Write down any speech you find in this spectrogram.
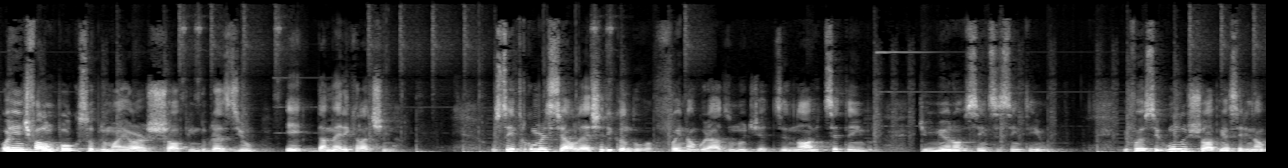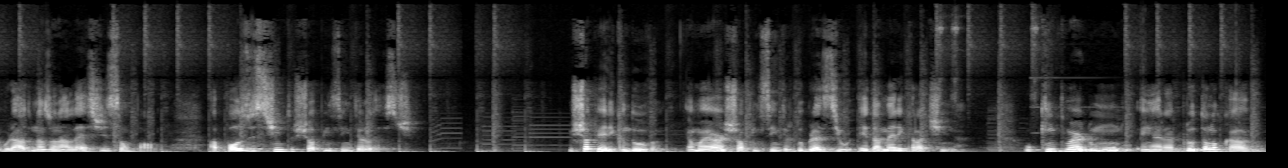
Hoje a gente fala um pouco sobre o maior shopping do Brasil e da América Latina. O Centro Comercial Leste Aricanduva foi inaugurado no dia 19 de setembro de 1961 e foi o segundo shopping a ser inaugurado na zona leste de São Paulo, após o extinto Shopping Center Leste. O Shopping Aricanduva é o maior shopping center do Brasil e da América Latina. O quinto maior do mundo em área bruta locável,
